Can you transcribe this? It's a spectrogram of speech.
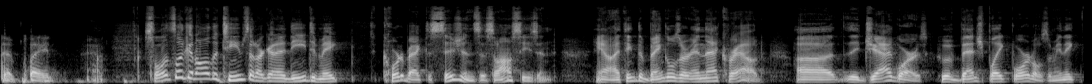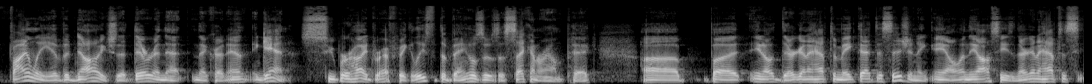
that played. Yeah. So let's look at all the teams that are going to need to make quarterback decisions this offseason. You know, I think the Bengals are in that crowd. Uh, the Jaguars, who have benched Blake Bortles, I mean, they finally have acknowledged that they're in that in that crowd. And again, super high draft pick. At least with the Bengals, it was a second round pick. Uh, but you know they're going to have to make that decision. You know, in the offseason, they're going to have to. See,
